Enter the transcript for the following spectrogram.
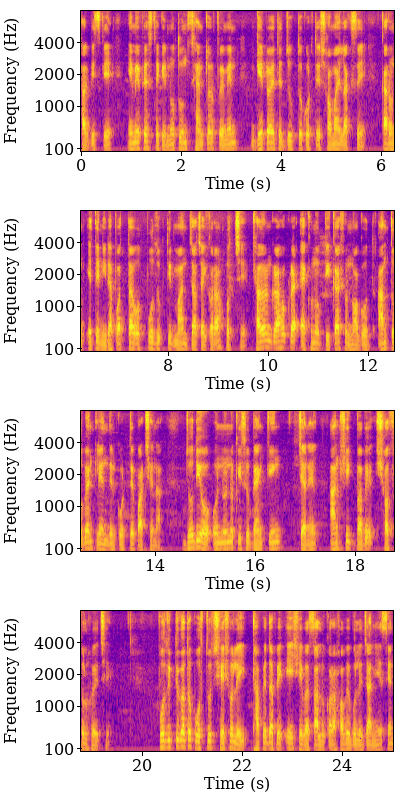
সার্ভিসকে এমএফএস থেকে নতুন সেন্ট্রাল পেমেন্ট গেটওয়েতে যুক্ত করতে সময় লাগছে, কারণ এতে নিরাপত্তা ও প্রযুক্তির মান যাচাই করা হচ্ছে। সাধারণ গ্রাহকরা এখনও বিকাশ ও নগদ আন্তঃব্যাংক লেনদেন করতে পারছে না, যদিও অন্যান্য কিছু ব্যাংকিং চ্যানেল আংশিকভাবে সচল হয়েছে। প্রযুক্তিগত প্রস্তুত শেষ হলেই ধাপে ধাপে এই সেবা চালু করা হবে বলে জানিয়েছেন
